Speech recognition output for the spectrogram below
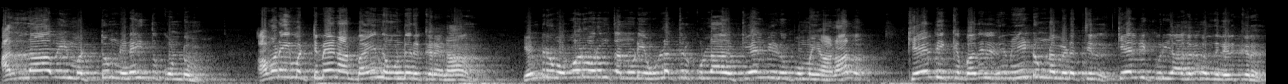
அல்லாவை மட்டும் நினைத்து கொண்டும் அவனை மட்டுமே நான் பயந்து கொண்டிருக்கிறேனா? என்று ஒவ்வொருவரும் தன்னுடைய உள்ளத்திற்குள்ளாக கேள்வி எழுப்புமையானால் கேள்விக்கு பதில் மீண்டும் நம்மிடத்தில் கேள்விக்குறியாகவே வந்து நிற்கிறது.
